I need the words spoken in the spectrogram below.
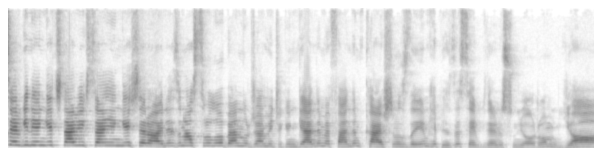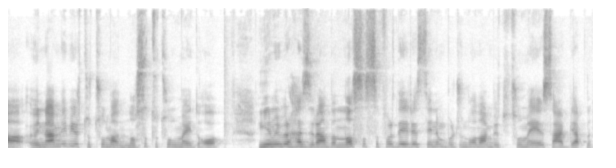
sevgili yengeçler ve yükselen yengeçler ailenizin astroloğu. Ben Nurcan Vecigün geldim efendim karşınızdayım. Hepinize sevgilerimi sunuyorum. Ya önemli bir tutulma. Nasıl tutulmaydı o? 21 Haziran'da nasıl sıfır derece senin burcunda olan bir tutulmaya ev sahibi yaptın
